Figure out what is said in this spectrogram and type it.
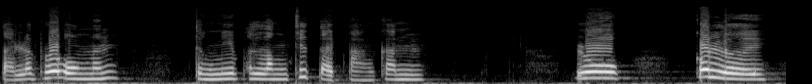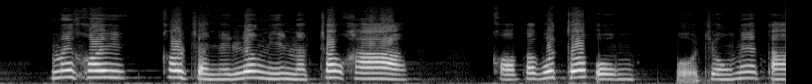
แต่ละพระองค์นั้น ถึงมีพลังที่แตกต่างกัน ลูกก็เลยไม่ค่อยเข้าใจในเรื่องนี้นะเจ้าค่ะ ขอพระพุทธองค์ โปรดจงเมตตา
